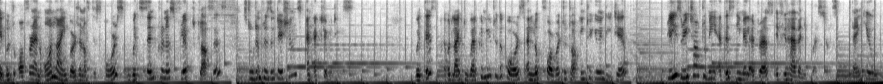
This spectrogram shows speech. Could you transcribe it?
able to offer an online version of this course with synchronous flipped classes, student presentations, and activities. With this, I would like to welcome you to the course and look forward to talking to you in detail Please reach out to me at this email address if you have any questions. Thank you.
